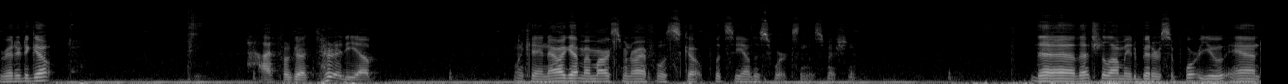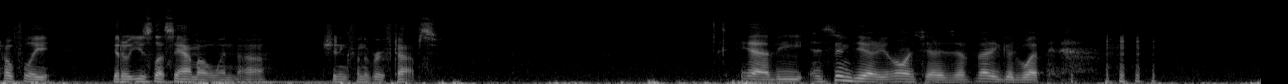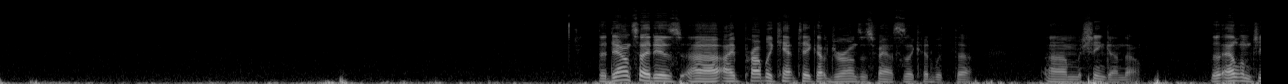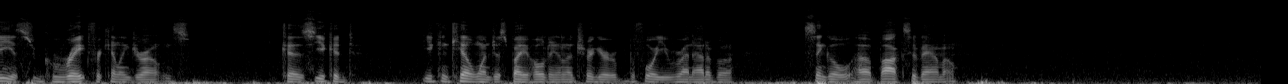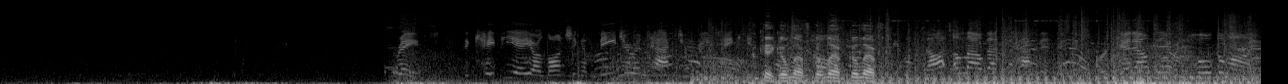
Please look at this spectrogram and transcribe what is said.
Ready to go? I forgot to ready up. Okay, now I got my marksman rifle with scope. Let's see how this works in this mission. The, that should allow me to better support you, and hopefully it'll use less ammo when uh, shooting from the rooftops. Yeah, the incendiary launcher is a very good weapon. the downside is uh, I probably can't take out drones as fast as I could with the um, machine gun though. The LMG is great for killing drones because you could you can kill one just by holding on the trigger before you run out of a single uh, box of ammo. Wraiths, the KPA are launching a major attack to retake Okay, go left, go left, go left. We will not allow that to happen. Get out there and hold the line.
